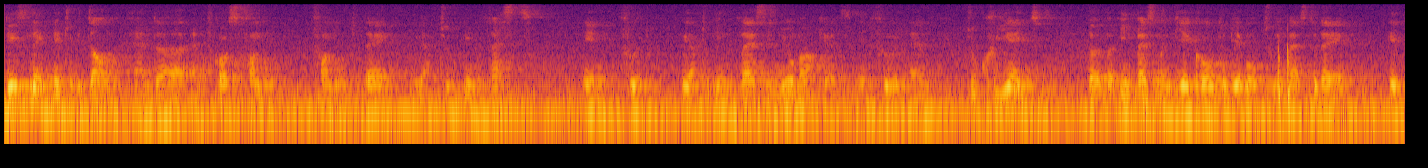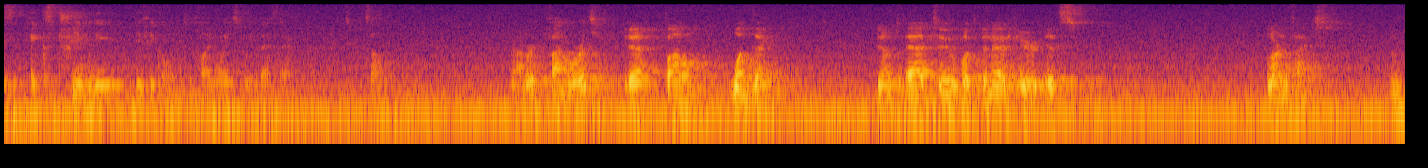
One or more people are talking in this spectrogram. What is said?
this link needs to be done, and, uh, and of course funding. Funding today, we have to invest in food. We have to invest in new markets in food and to create the, the investment vehicle to be able to invest today. It's extremely difficult to find ways to invest there. So, Robert, final words? Yeah, final one thing. You know, to add to what's been added here, it's learn the facts. Mm.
